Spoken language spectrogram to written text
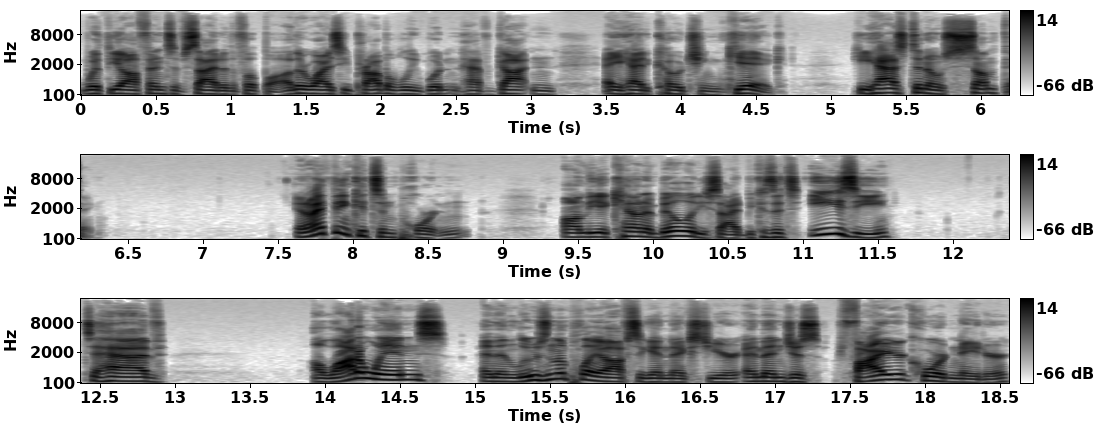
with the offensive side of the football. Otherwise, he probably wouldn't have gotten a head coaching gig. He has to know something. And I think it's important on the accountability side because it's easy to have a lot of wins and then losing the playoffs again next year and then just fire your coordinator,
